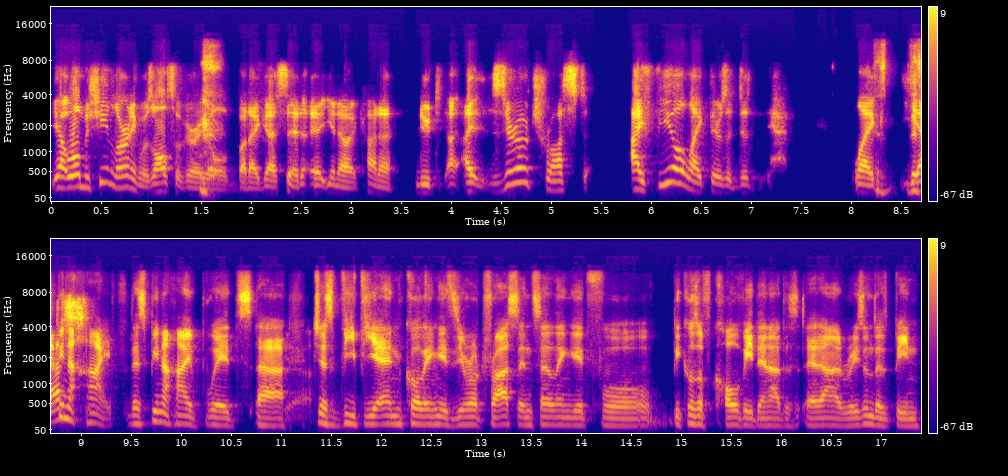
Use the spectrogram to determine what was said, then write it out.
Yeah, well, machine learning was also very old, but I guess it, it you know, it kind of new. I, I, zero trust. I feel like there's a like there's, there's yes. been a hype there's been a hype with uh, yeah. just vpn calling it zero trust and selling it for because of covid and other, another reason there's been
